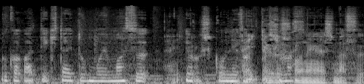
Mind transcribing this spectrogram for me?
伺っていきたいと思います、よろしくお願いいたします、よろしくお願いします。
